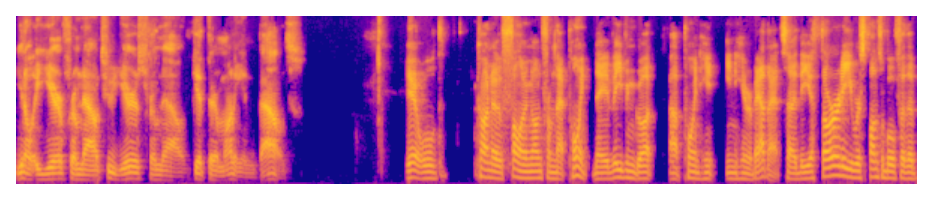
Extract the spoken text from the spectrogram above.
you know a year from now, two years from now, get their money and bounce. Yeah, well, kind of following on from that point, they've even got uh, point in here about that. So the authority responsible for the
